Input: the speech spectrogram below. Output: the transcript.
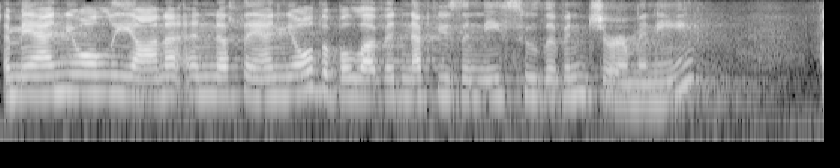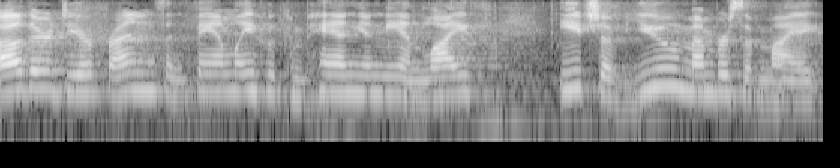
Emmanuel, Liana, and Nathaniel, the beloved nephews and niece who live in Germany. Other dear friends and family who companion me in life. Each of you, members of my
